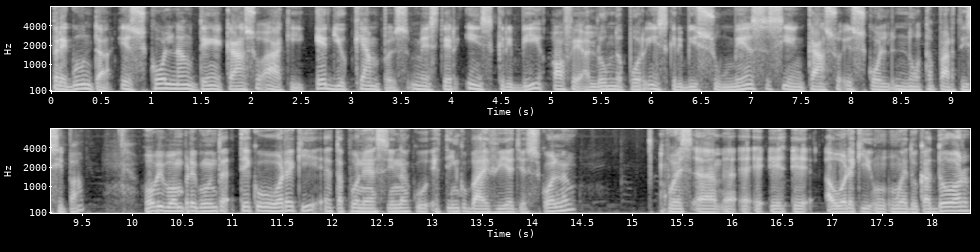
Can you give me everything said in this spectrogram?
Pergunta, escola não tem caso aqui, EduCampus, mister inscrever ou é aluno por inscrever su mês se em caso escola não tá participa? Hobby bom pergunta, te que aqui é tá poner assim na que é tinco vai pois um, é, é, é, agora que um, um educador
